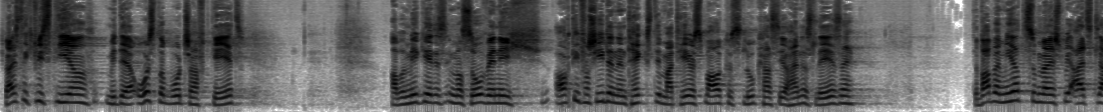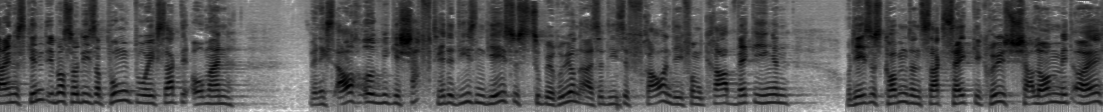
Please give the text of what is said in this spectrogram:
Ich weiß nicht, wie es dir mit der Osterbotschaft geht, aber mir geht es immer so, wenn ich auch die verschiedenen Texte Matthäus, Markus, Lukas, Johannes lese. Da war bei mir zum Beispiel als kleines Kind immer so dieser Punkt, wo ich sagte, oh Mann, wenn ich es auch irgendwie geschafft hätte, diesen Jesus zu berühren, also diese Frauen, die vom Grab weggingen, und Jesus kommt und sagt, seid gegrüßt, Shalom mit euch.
